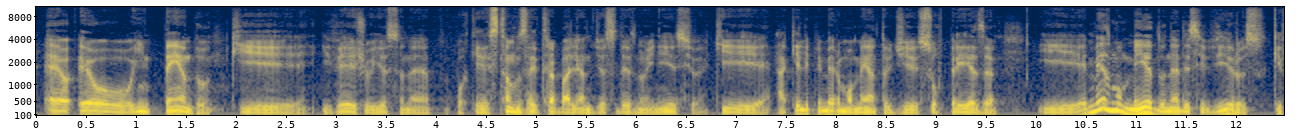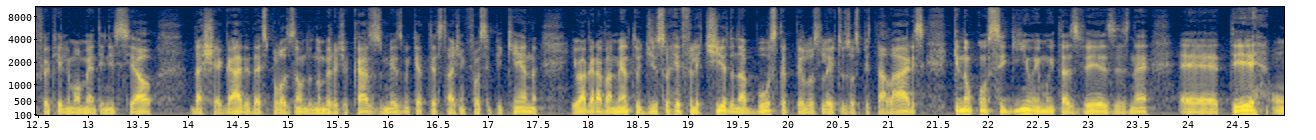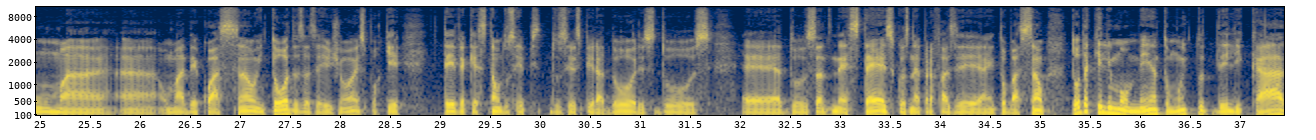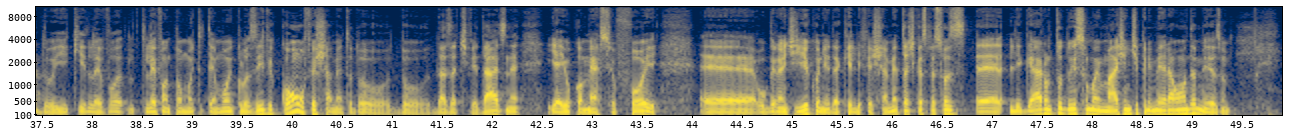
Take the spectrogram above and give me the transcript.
é, eu entendo que, e vejo isso, né, porque estamos aí trabalhando disso desde o início, que aquele primeiro momento de surpresa e mesmo medo né, desse vírus, que foi aquele momento inicial da chegada e da explosão do número de casos, mesmo que a testagem fosse pequena, e o agravamento disso refletido na busca pelos leitos hospitalares, que não conseguiam, e muitas vezes, né, é, ter uma, uma adequação em todas as regiões, porque teve a questão dos, dos respiradores, dos, é, dos anestésicos né, para fazer a intubação, todo aquele momento muito delicado e que levou, levantou muito temor, inclusive com o fechamento do, do, das atividades, né, e aí o comércio foi é, o grande ícone daquele fechamento, acho que as pessoas é, ligaram tudo isso a uma imagem de primeira onda mesmo.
